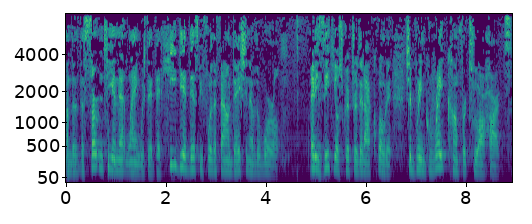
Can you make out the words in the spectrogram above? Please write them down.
Um, the, the certainty in that language that, that he did this before the foundation of the world. That Ezekiel scripture that I quoted should bring great comfort to our hearts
